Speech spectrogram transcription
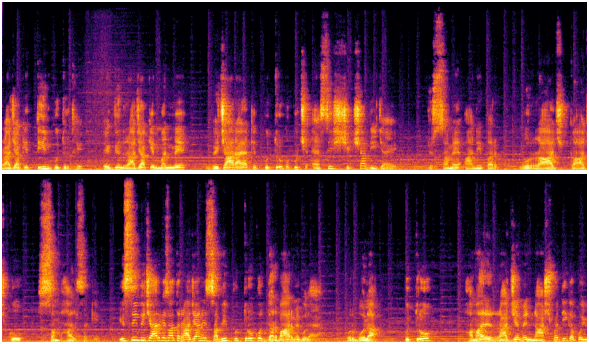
राजा के तीन पुत्र थे। एक दिन राजा के मन में विचार आया कि पुत्रों को कुछ ऐसी शिक्षा दी जाए जो समय आने पर वो राज काज को संभाल सके। इसी विचार के साथ राजा ने सभी पुत्रों को दरबार में बुलाया और बोला, पुत्रों, हमारे राज्य में नाशपति का कोई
